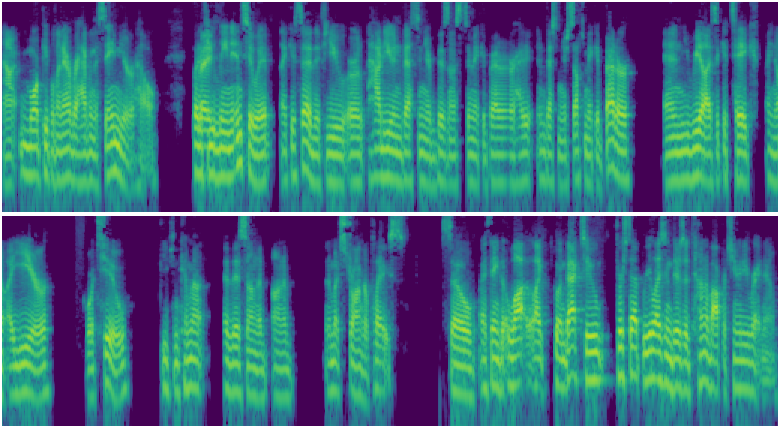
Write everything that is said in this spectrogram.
Now, more people than ever having the same year of hell. But right. if you lean into it, like you said, if you, or how do you invest in your business to make it better? How do you invest in yourself to make it better? And you realize it could take, you know, a year or two, you can come out of this on a, on a, a much stronger place. So I think a lot, like going back to first step, realizing there's a ton of opportunity right now,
